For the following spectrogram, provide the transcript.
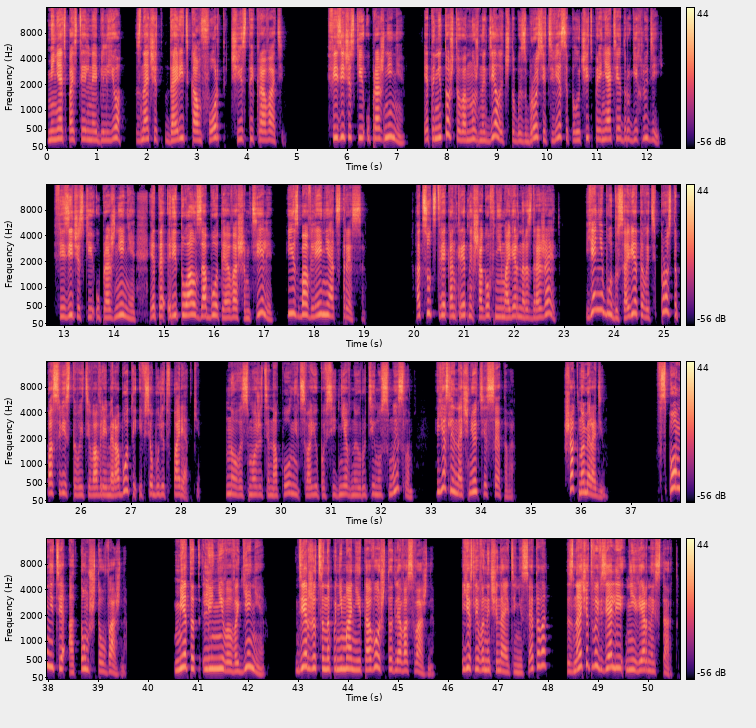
Менять постельное белье значит дарить комфорт чистой кровати. Физические упражнения — это не то, что вам нужно делать, чтобы сбросить вес и получить принятие других людей. Физические упражнения — это ритуал заботы о вашем теле и избавления от стресса. Отсутствие конкретных шагов неимоверно раздражает? Я не буду советовать, просто посвистывайте во время работы, и все будет в порядке. Но вы сможете наполнить свою повседневную рутину смыслом, если начнете с этого. Шаг номер один. Вспомните о том, что важно. Метод ленивого гения держится на понимании того, что для вас важно. Если вы начинаете не с этого, значит, вы взяли неверный старт.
